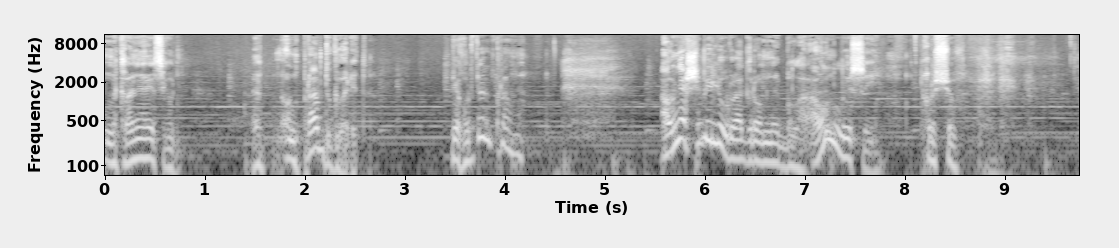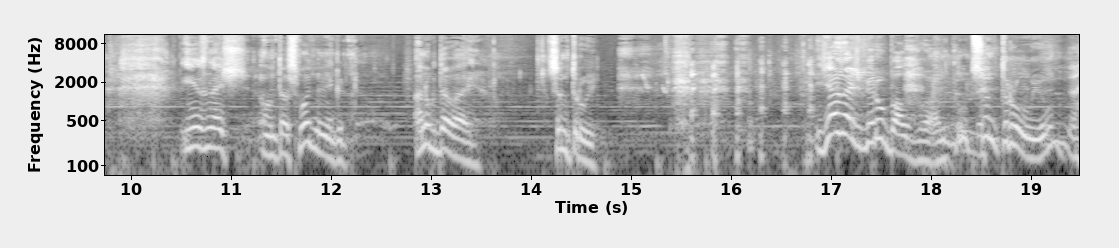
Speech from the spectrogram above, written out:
наклоняется, говорит, «Это он правду говорит? Я говорю, да, правда. А у меня шевелюра огромная была, а он лысый, Хрущев. И, значит, он там смотрит на меня и говорит, а ну-ка давай, центруй. Я, значит, беру болванку, центрую,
